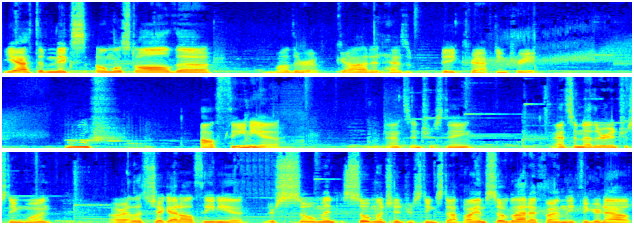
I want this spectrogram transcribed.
You have to mix almost all the Mother of God, it has a big crafting tree. Oof. Althenia. That's interesting. That's another interesting one. Alright, let's check out Althenia. There's so many, so much interesting stuff. I am so glad I finally figured out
